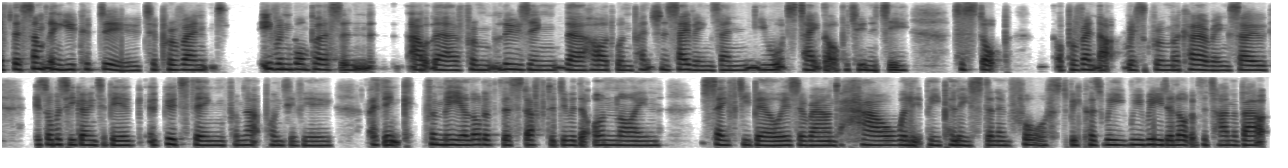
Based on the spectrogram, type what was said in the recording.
if there's something you could do to prevent even one person out there from losing their hard won pension savings, then you ought to take that opportunity to stop or prevent that risk from occurring. So it's obviously going to be a, a, good thing from that point of view. I think for me, a lot of the stuff to do with the online safety bill is around how will it be policed and enforced because we we read a lot of the time about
